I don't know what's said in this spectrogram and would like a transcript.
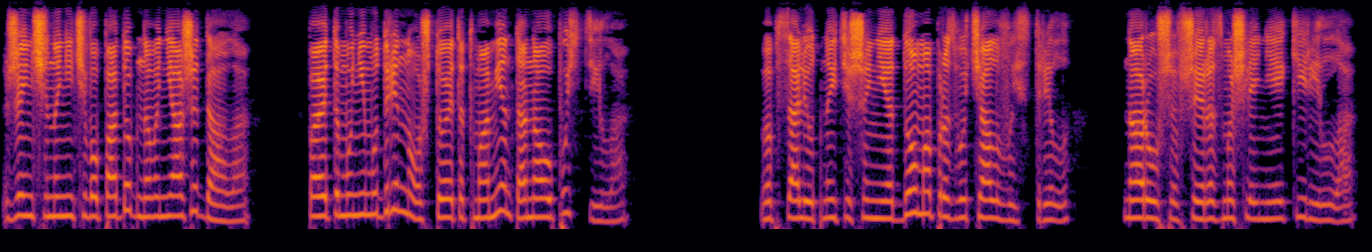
Женщина ничего подобного не ожидала, поэтому не мудрено, что этот момент она упустила. В абсолютной тишине дома прозвучал выстрел, нарушивший размышления Кирилла.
